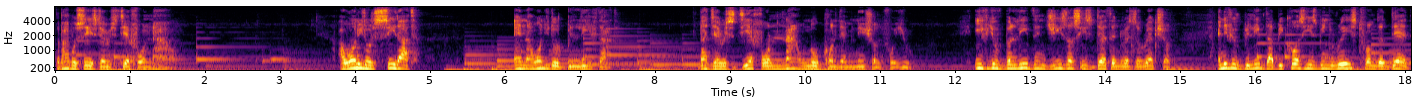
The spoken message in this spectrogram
The Bible says there is therefore now. I want you to see that and I want you to believe that. That there is therefore now no condemnation for you. If you've believed in Jesus' death and resurrection, and if you've believed that because he's been raised from the dead,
